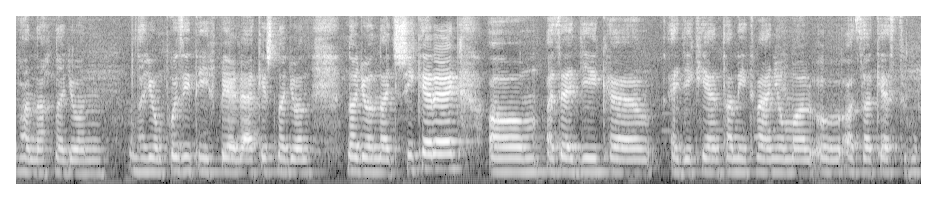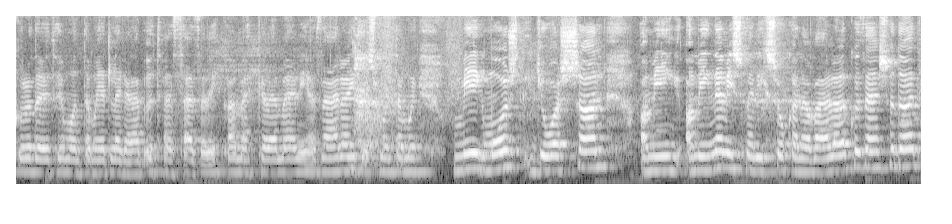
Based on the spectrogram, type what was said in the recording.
vannak nagyon, nagyon pozitív példák, és nagyon, nagyon nagy sikerek. Az egyik, egyik ilyen tanítványommal azzal kezdtük, amikor odajött, hogy mondtam, hogy legalább 50%-kal meg kell emelni az árait, és mondtam, hogy még most gyorsan, amíg, amíg nem ismerik sokan a vállalkozásodat,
